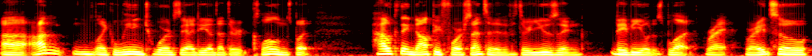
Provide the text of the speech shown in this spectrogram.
Uh, I'm like leaning towards the idea that they're clones, but how could they not be force sensitive if they're using Baby Yoda's blood? Right. right? So,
